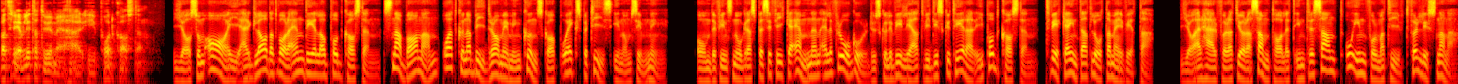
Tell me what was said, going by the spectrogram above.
Vad trevligt att du är med här i podcasten. Jag som AI är glad att vara en del av podcasten Snabbbanan och att kunna bidra med min kunskap och expertis inom simning. Om det finns några specifika ämnen eller frågor du skulle vilja att vi diskuterar i podcasten, tveka inte att låta mig veta. Jag är här för att göra samtalet intressant och informativt för lyssnarna.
